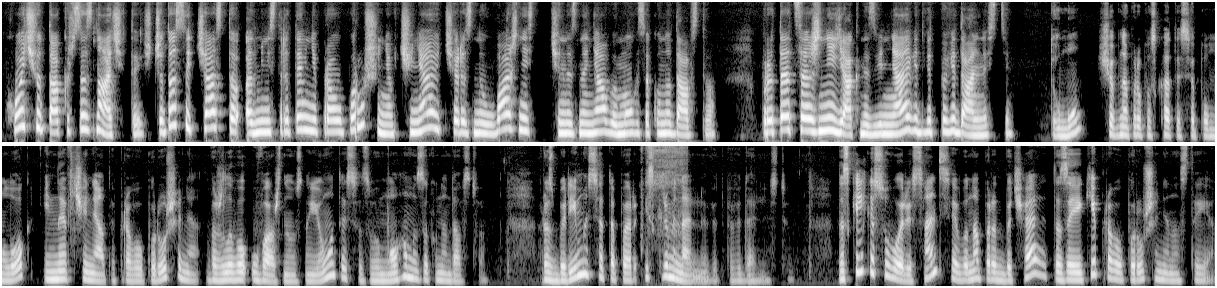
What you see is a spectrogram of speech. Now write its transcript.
Хочу також зазначити, що досить часто адміністративні правопорушення вчиняють через неуважність чи незнання вимог законодавства. Проте це ж ніяк не звільняє від відповідальності. Тому, щоб не припускатися помилок і не вчиняти правопорушення, важливо уважно ознайомитися з вимогами законодавства. Розберімося тепер із кримінальною відповідальністю. Наскільки суворі санкції вона передбачає та за які правопорушення настає?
